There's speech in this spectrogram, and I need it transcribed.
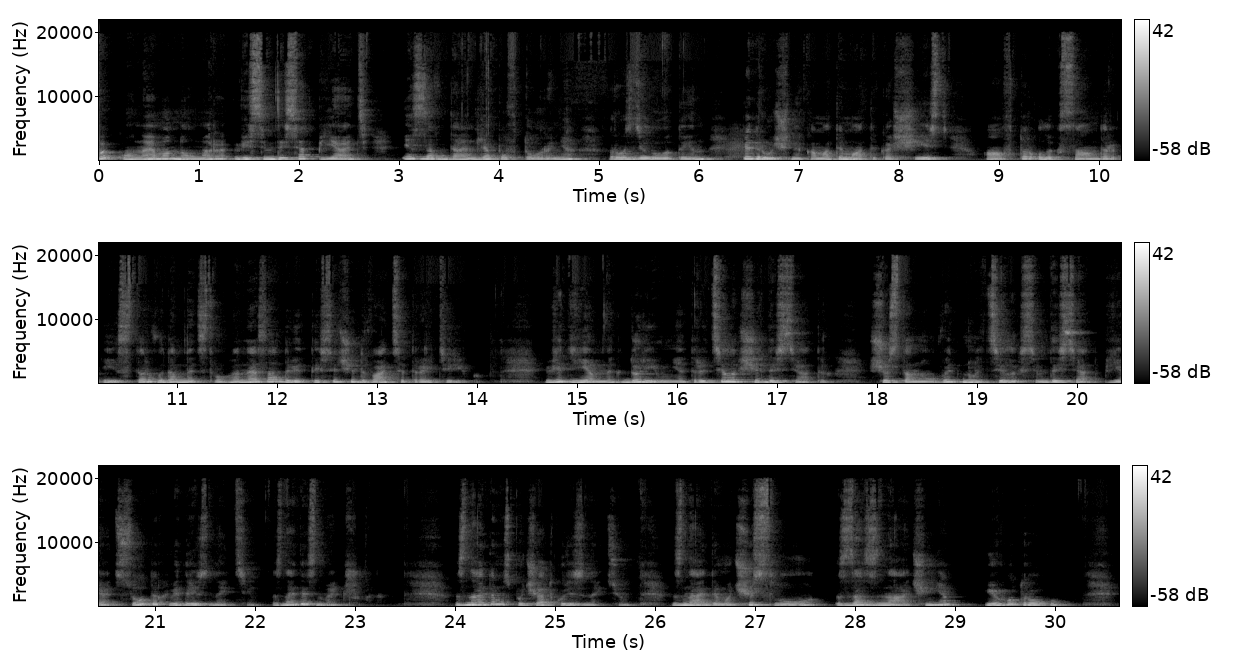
Виконуємо номер 85 із завдань для повторення розділу 1 підручника Математика 6, автор Олександр Істер, видавництво Генеза 2023 рік. Від'ємник дорівнює 3,6, що становить 0,75 від різниці. Знайди зменшуване. Знайдемо спочатку різницю. Знайдемо число за значенням його дробу.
